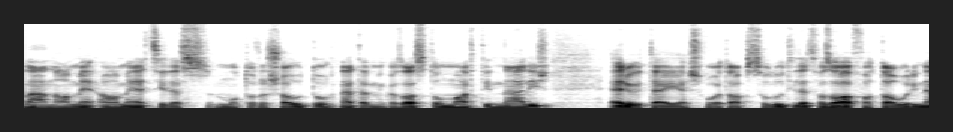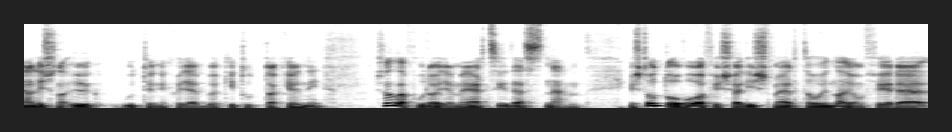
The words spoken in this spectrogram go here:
talán a, a Mercedes motoros autóknál, tehát még az Aston Martinnál is erőteljes volt abszolút, illetve az Alfa Taurinál is, na ők úgy tűnik, hogy ebből ki tudtak jönni, és az a fura, hogy a Mercedes nem. És Toto Wolf is elismerte, hogy nagyon félre,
